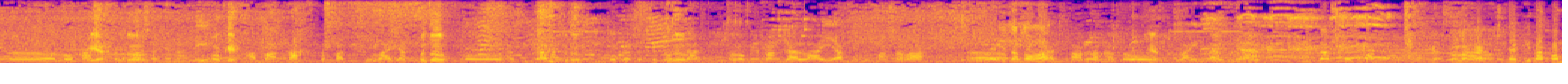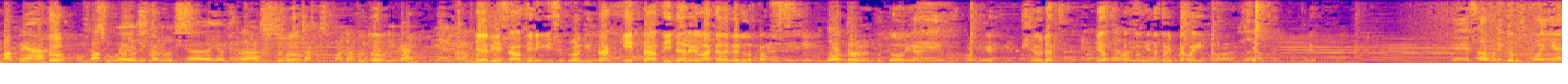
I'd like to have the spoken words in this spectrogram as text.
eh, lokasi Ya, betul. pelepasannya nanti Oke. apakah tempat itu layak Betul. untuk eh, habitat Betul. kobra tersebut Betul. kan kalau memang nggak layak untuk masalah eh, Kita tolak. pakan atau Ya. lain-lainnya kita kompak Ya, tolak ya. Nah, kita kompak ya Betul. sesuai dengan yang sudah Betul. kita kesepakati Betul. tadi kan Jadi saat ini kesimpulan kita kita tidak rela gara-gara dilepas. betul Betul ya. Oke. Ya udah, yuk langsung kita prepare lagi. siap Oke, assalamualaikum semuanya.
